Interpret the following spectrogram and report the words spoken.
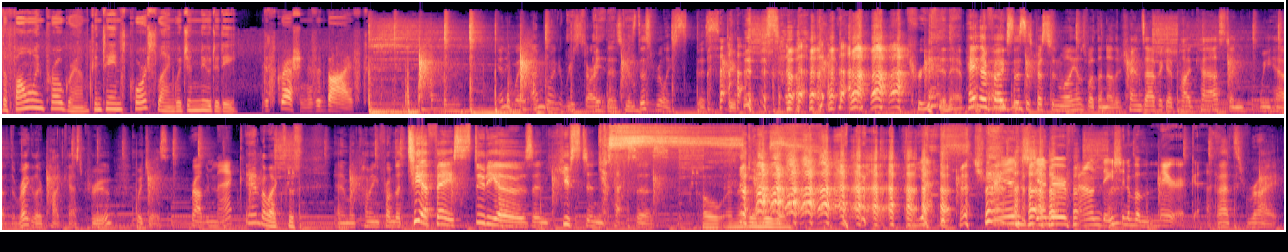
The following program contains coarse language and nudity. Discretion is advised. Anyway, I'm going to restart this because this really s- is stupid. Creeping hey there, folks. This is Cristan Williams with another Trans Advocate podcast, and we have the regular podcast crew, which is, Robin Mack. and Alexis. and we're coming from the TFA studios in Houston, Texas. Oh, another new one. Yes. Transgender Foundation of America. That's right.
